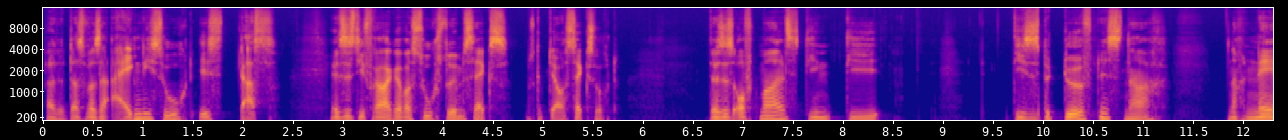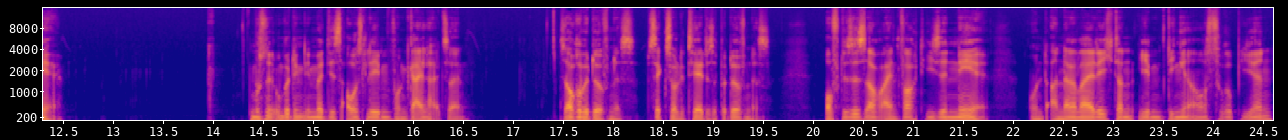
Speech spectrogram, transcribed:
Also das, was er eigentlich sucht, ist das. Jetzt ist die Frage, was suchst du im Sex? Es gibt ja auch Sexsucht. Das ist oftmals die, die, dieses Bedürfnis nach, nach Nähe. Muss nicht unbedingt immer das Ausleben von Geilheit sein. Ist auch ein Bedürfnis. Sexualität ist ein Bedürfnis. Oft ist es auch einfach diese Nähe und anderweitig dann eben Dinge auszuprobieren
